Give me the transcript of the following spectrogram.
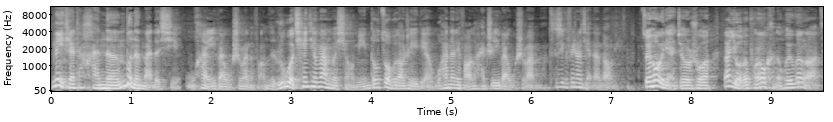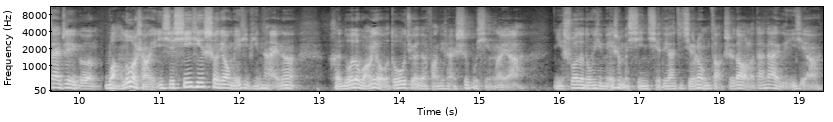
那天他还能不能买得起武汉一百五十万的房子？如果千千万个小民都做不到这一点，武汉的那房子还值一百五十万吗？这是一个非常简单的道理。最后一点就是说，那有的朋友可能会问啊，在这个网络上一些新兴社交媒体平台呢，很多的网友都觉得房地产是不行了呀。你说的东西没什么新奇的呀，这结论我们早知道了。但大家理解啊，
